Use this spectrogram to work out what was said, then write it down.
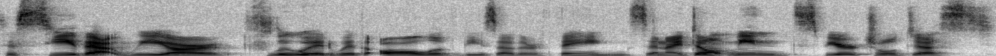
To see that we are fluid with all of these other things. And I don't mean spiritual just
